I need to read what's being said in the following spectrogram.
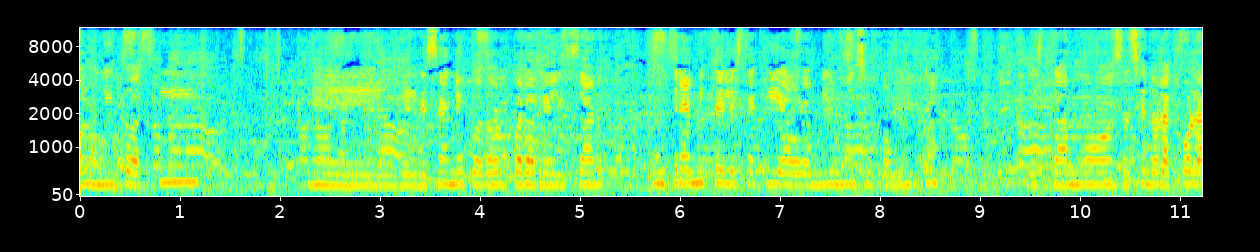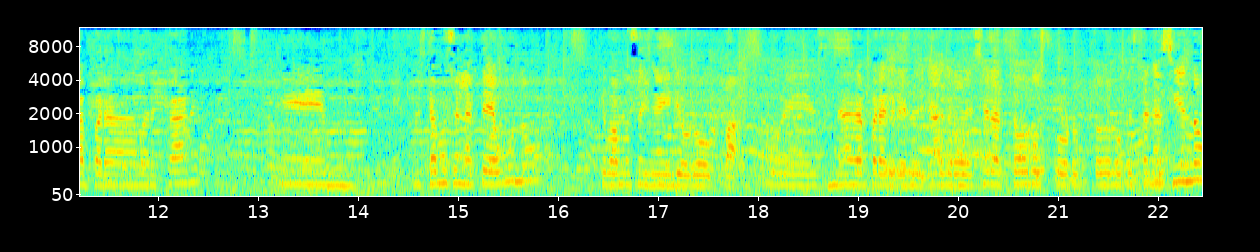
aquí, eh, regresando a Ecuador para realizar un trámite. Él está aquí ahora mismo en su favorita. Estamos haciendo la cola para abarcar. Eh, estamos en la T1 que vamos en Air Europa. Pues nada, para agradecer a todos por todo lo que están haciendo.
